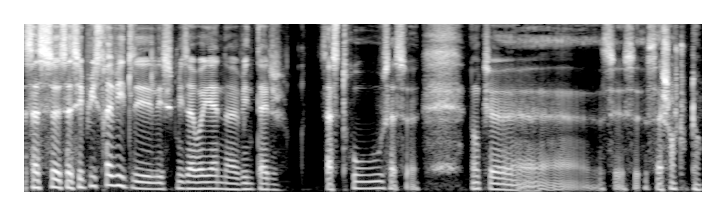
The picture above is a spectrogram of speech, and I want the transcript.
ça ça s'épuise très vite les chemises hawaïennes vintage ça se trouve, ça se. Donc, euh, ça change tout le temps.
